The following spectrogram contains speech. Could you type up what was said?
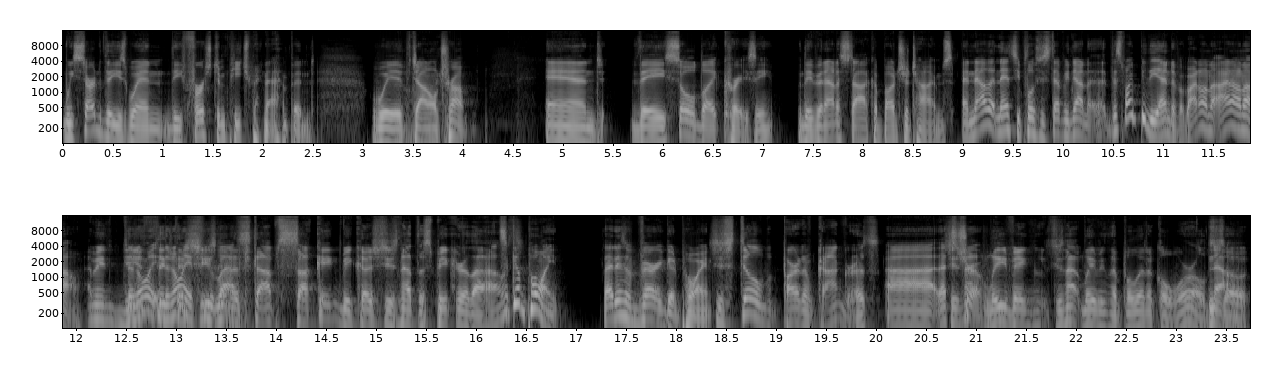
We started these when the first impeachment happened with Donald Trump, and they sold like crazy. They've been out of stock a bunch of times, and now that Nancy Pelosi's stepping down, uh, this might be the end of them. I don't know. I don't know. I mean, do there's you only think there's only a few she's going to left. stop sucking because she's not the Speaker of the House? It's a good point. That is a very good point. She's still part of Congress. Uh, that's she's true. not leaving. She's not leaving the political world. No, so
